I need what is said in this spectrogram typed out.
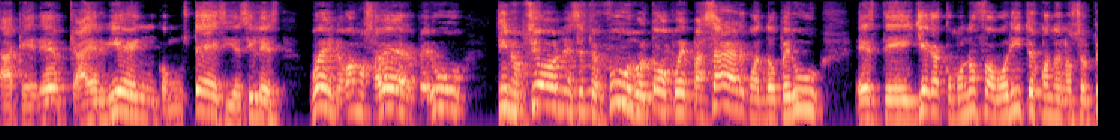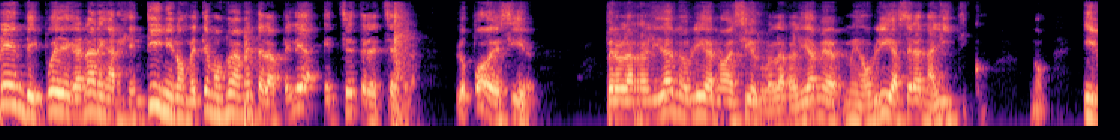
a querer caer bien con ustedes y decirles, bueno, vamos a ver, Perú tiene opciones, esto es fútbol, todo puede pasar, cuando Perú este, llega como no favorito es cuando nos sorprende y puede ganar en Argentina y nos metemos nuevamente a la pelea, etcétera, etcétera. Lo puedo decir, pero la realidad me obliga a no decirlo, la realidad me, obliga a ser analítico, ¿no? Y,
